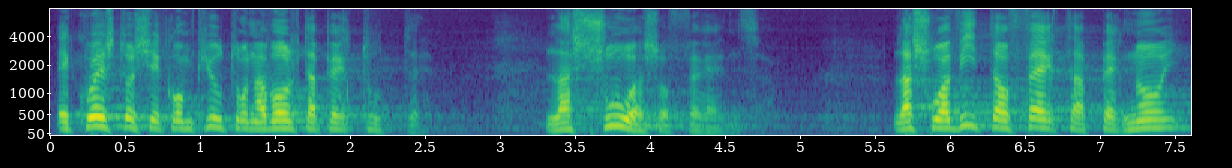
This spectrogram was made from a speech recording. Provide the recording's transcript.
E questo si è compiuto una volta per tutte, la sua sofferenza, la sua vita offerta per noi.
